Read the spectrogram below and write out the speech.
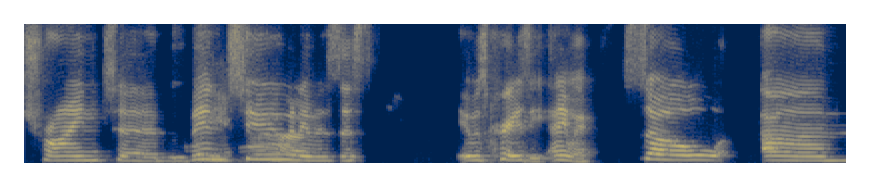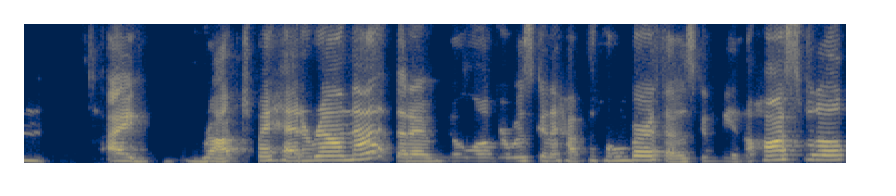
trying to move Oh, into yeah. and it was just it was crazy anyway so um i wrapped my head around that that i no longer was going to have the home birth i was going to be in the hospital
